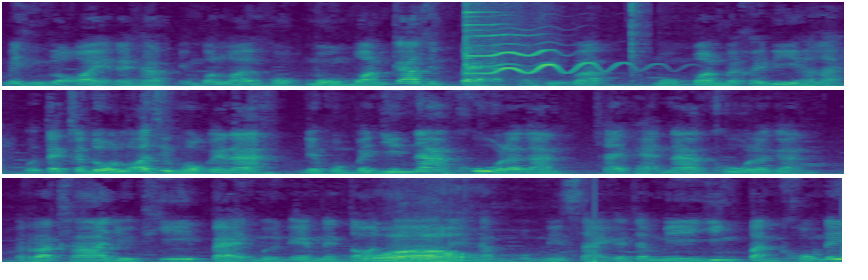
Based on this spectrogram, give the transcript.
ไม่ถึง 100 นะครับยังบอล 106โมงบอล 98ถือว่าโมงบอลไม่ค่อยดีเท่าไหร่โอ้แต่กระโดด 116 เลยนะ เดี๋ยวผมไปยินหน้าคู่แล้วกัน ใช้แผนหน้าคู่แล้วกัน ราคาอยู่ที่ 80,000 m ในตอนนี้ว้าวนะครับผมนิสัยก็จะมียิงปั่นโค้งได้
